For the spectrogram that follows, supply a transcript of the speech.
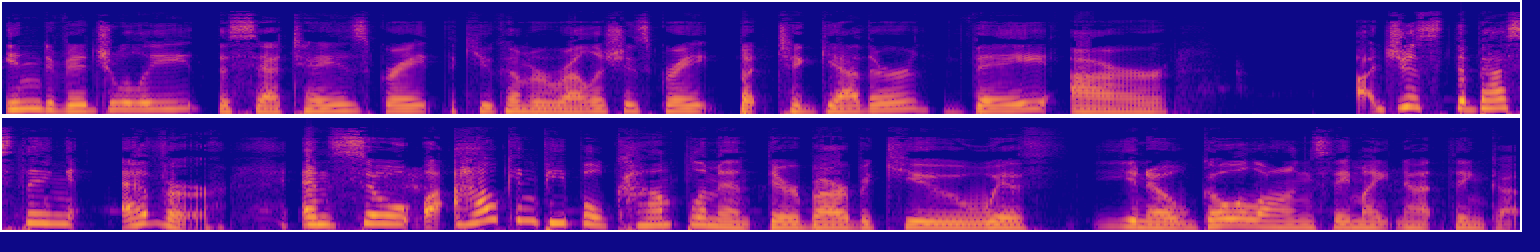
individually, the satay is great, the cucumber relish is great, but together they are uh, just the best thing ever. And so, uh, how can people complement their barbecue with, you know, go alongs they might not think of?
